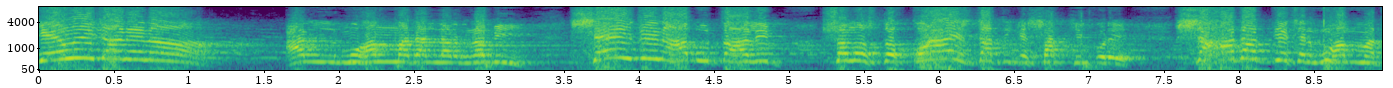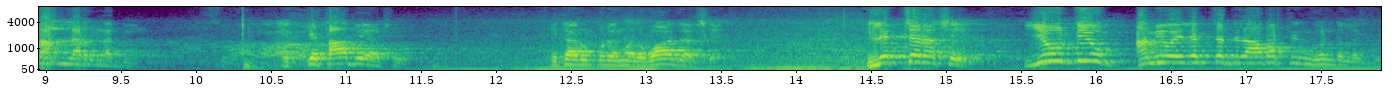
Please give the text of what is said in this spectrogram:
কেউই জানে না আল মুহাম্মদ আল্লাহর নবী, সেই দিন আবু তালিব সমস্ত কোরাইশ জাতিকে সাক্ষী করে শাহাদাত দিয়েছেন মুহাম্মদ আল্লাহর নবী। কেতাবে আছে, এটার উপরে আমার ওয়াজ আছে, লেকচার আছে। ইউটিউব, আমি ওই লেকচার দিলে আবার তিন ঘণ্টা লাগবে।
